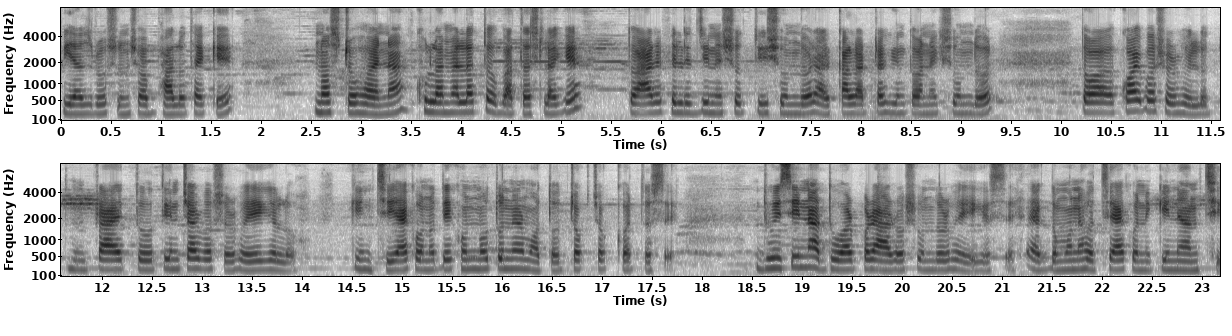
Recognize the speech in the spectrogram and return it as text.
পেঁয়াজ, রসুন সব ভালো থাকে, নষ্ট হয় না, খোলামেলা তো, বাতাস লাগে। তো আরএফএলের জিনিস সত্যি সুন্দর, আর কালারটা কিন্তু অনেক সুন্দর। তো কয় বছর হইল? প্রায় তো তিন চার বছর হয়ে গেল কিনছি এখনও দেখুন নতুনের মতো চকচক করতেছে। ধুইছি না, ধোয়ার পরে আরও সুন্দর হয়ে গেছে, একদম মনে হচ্ছে এখনই কিনে আনছি।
